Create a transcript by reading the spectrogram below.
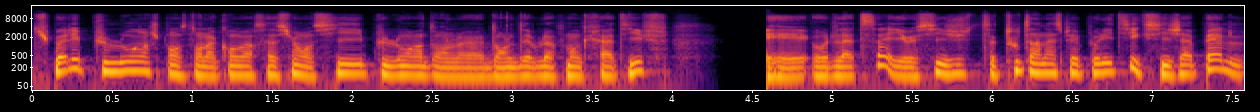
Tu peux aller plus loin, je pense, dans la conversation aussi, plus loin dans le dans le développement créatif. Et au-delà de ça, il y a aussi juste tout un aspect politique. Si j'appelle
